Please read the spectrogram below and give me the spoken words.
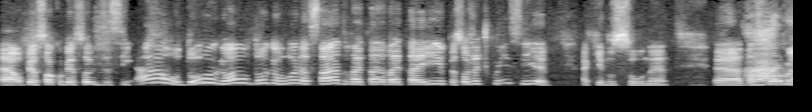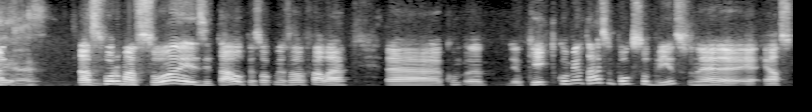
uh, o pessoal começou a me dizer assim, ah, o Doug, oh, o Doug Alvoraçado vai estar tá, vai tá aí, o pessoal já te conhecia aqui no Sul, né, uh, das, ah, forma das formações e tal, o pessoal começou a falar. Uh, com, eu queria que tu comentasse um pouco sobre isso, né? É, é as,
